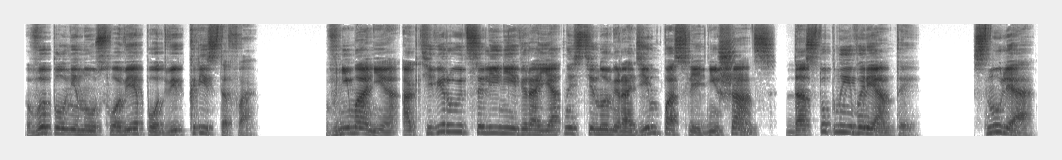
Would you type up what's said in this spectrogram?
Выполнено условие «Подвиг Кристофа». Внимание! Активируется линия вероятности номер один «Последний шанс». Доступные варианты. С нуля.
